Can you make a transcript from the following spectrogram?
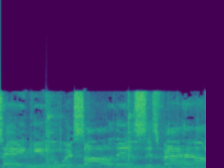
take you where solace is found.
